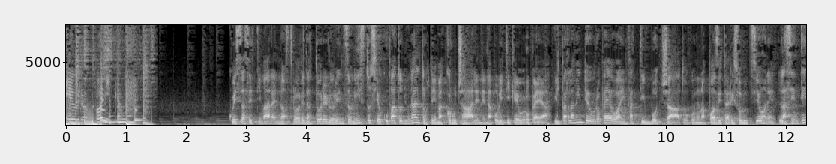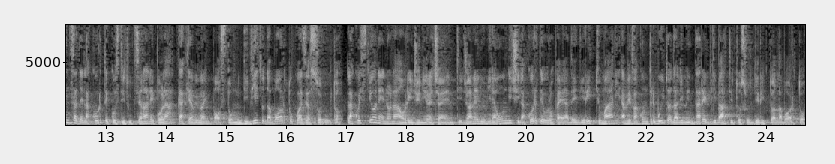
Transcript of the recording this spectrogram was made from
Eurofonica. Questa settimana il nostro redattore Lorenzo Nisto si è occupato di un altro tema cruciale nella politica europea. Il Parlamento europeo ha infatti bocciato con un'apposita risoluzione la sentenza della Corte Costituzionale polacca che aveva imposto un divieto d'aborto quasi assoluto. La questione non ha origini recenti. Già nel 2011 la Corte europea dei diritti umani aveva contribuito ad alimentare il dibattito sul diritto all'aborto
